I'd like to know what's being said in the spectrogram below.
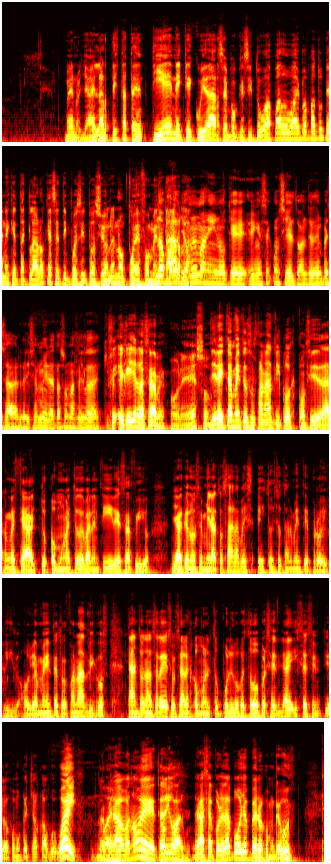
bueno, ya el artista te- tiene que cuidarse porque si tú vas para Dubái, papá, tú tienes que estar claro que ese tipo de situaciones no puedes No, fomentarla. pero yo me imagino que en ese concierto, antes de empezar, le dicen, mira, estas son las reglas de aquí. Sí, es que ellas la saben. Por eso. Directamente sus fanáticos consideraron este acto como un acto de valentía y desafío, ya que en los Emiratos Árabes esto es totalmente prohibido. Obviamente sus fanáticos, tanto en las redes sociales como en el público que estuvo presente ahí, se sintió como que chocado. Pues, güey, no Bueno, esperábamos esto. te digo algo. Gracias por el apoyo, pero como que, uff,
